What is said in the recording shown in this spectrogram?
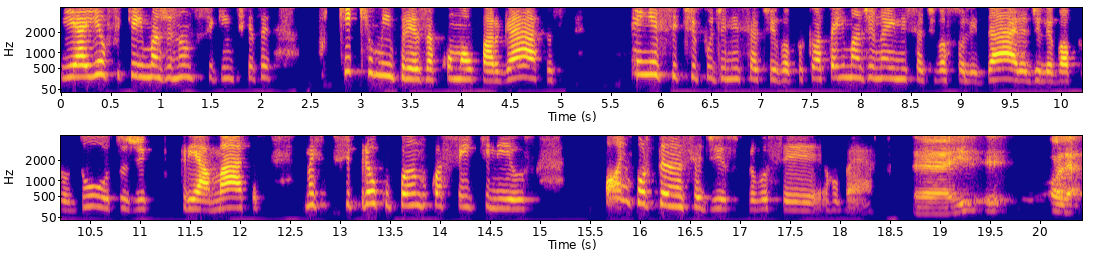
E aí eu fiquei imaginando o seguinte, quer dizer, por que, que uma empresa como a Alpargatas tem esse tipo de iniciativa? Porque eu até imagino a iniciativa solidária de levar produtos, de criar máscaras, mas se preocupando com as fake news. Qual a importância disso para você, Roberto? É, e, olha,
